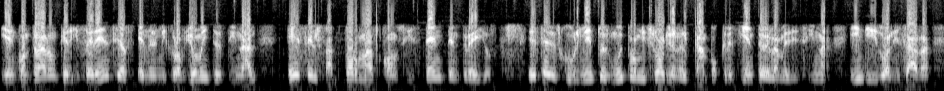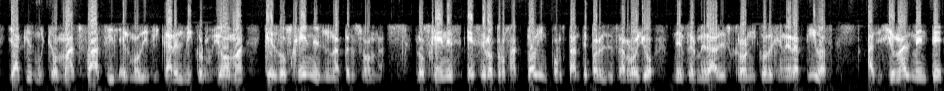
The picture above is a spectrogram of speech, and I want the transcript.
y encontraron que diferencias en el microbioma intestinal es el factor más consistente entre ellos. Este descubrimiento es muy promisorio en el campo creciente de la medicina individualizada, ya que es mucho más fácil el modificar el microbioma que los genes de una persona. Los genes es el otro factor importante para el desarrollo de enfermedades crónico-degenerativas. Adicionalmente,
